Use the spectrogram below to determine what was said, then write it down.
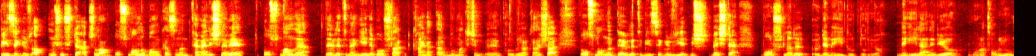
1863'te açılan Osmanlı Bankası'nın temel işlevi Osmanlı devletine yeni borçlar, kaynaklar bulmak için e, kuruluyor arkadaşlar. Ve Osmanlı Devleti 1875'te borçları ödemeyi durduruyor. Ne ilan ediyor? Moratorium.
